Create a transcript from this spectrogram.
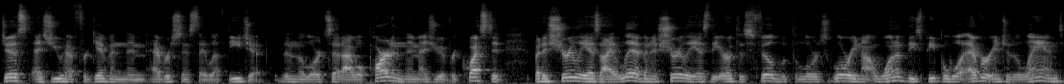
just as you have forgiven them ever since they left Egypt. Then the Lord said, I will pardon them as you have requested, but as surely as I live, and as surely as the earth is filled with the Lord's glory, not one of these people will ever enter the land.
